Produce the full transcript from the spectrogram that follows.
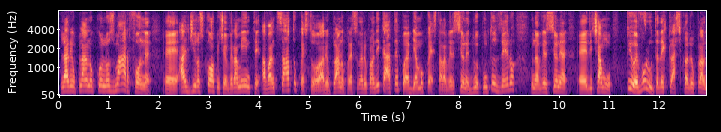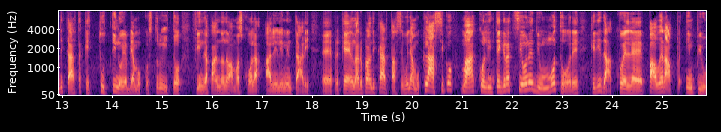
l'aeroplano con lo smartphone eh, al giroscopio, cioè veramente avanzato questo aeroplano per essere un aeroplano di carta e poi abbiamo questa, la versione 2.0, una versione eh, diciamo più evoluta del classico aeroplano di carta che tutti noi abbiamo costruito fin da quando andavamo a scuola alle elementari, eh, perché è un aeroplano di carta, se vogliamo, classico, ma con l'integrazione di un motore che gli dà quel power up in più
